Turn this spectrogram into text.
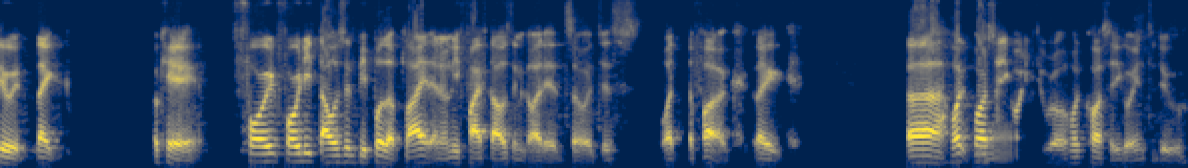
dude, like, okay, for forty thousand people applied, and only five thousand got it. So just what the fuck? Like, uh, what course are you going to, bro? What course are you going to do?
